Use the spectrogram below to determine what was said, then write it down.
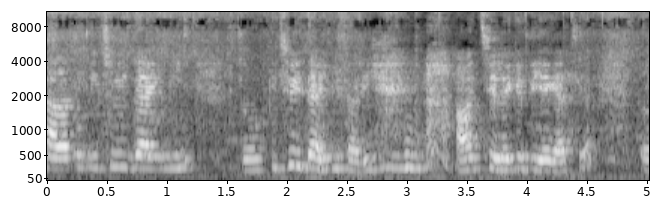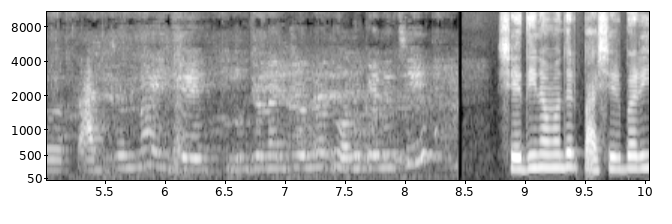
তারা তো কিছুই দেয়নি। তো কিছুই দেয়নি সরি আমার ছেলেকে দিয়ে গেছে। তো তার জন্য এই যে দুজনের জন্য ধনুক এনেছি। সেদিন আমাদের পাশের বাড়ি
